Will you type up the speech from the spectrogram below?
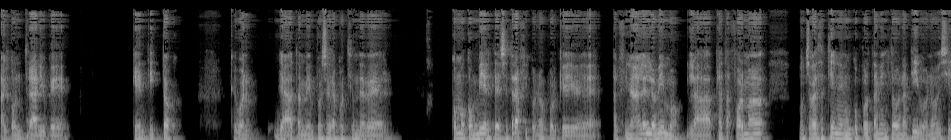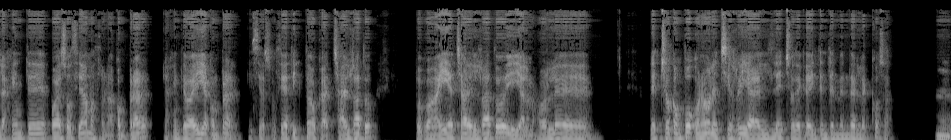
Al contrario que, que en TikTok que bueno, ya también puede ser la cuestión de ver cómo convierte ese tráfico, ¿no? Porque eh, al final es lo mismo, las plataformas muchas veces tienen un comportamiento nativo, ¿no? Y si la gente puede asociar a Amazon a comprar, la gente va a ir a comprar. Y si asocia a TikTok a echar el rato, pues van a ir a echar el rato y a lo mejor le, les choca un poco, ¿no? Les chirría el hecho de que intenten venderles cosas. Mm.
